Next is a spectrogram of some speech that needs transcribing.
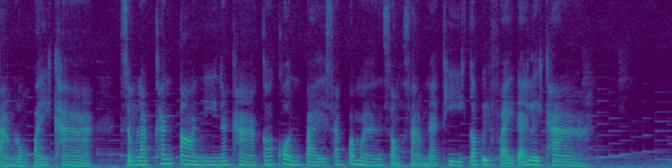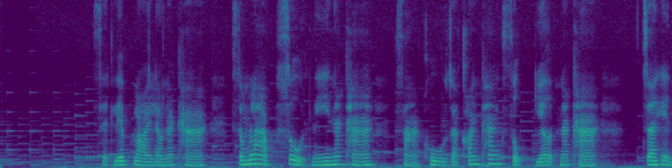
ตามลงไปค่ะสำหรับขั้นตอนนี้นะคะ ก็คนไปสักประมาณ 2-3 นาทีก็ปิดไฟได้เลยค่ะ เสร็จเรียบร้อยแล้วนะคะสำหรับสูตรนี้นะคะ สาคูจะค่อนข้างสุกเยอะนะคะ จะเห็น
